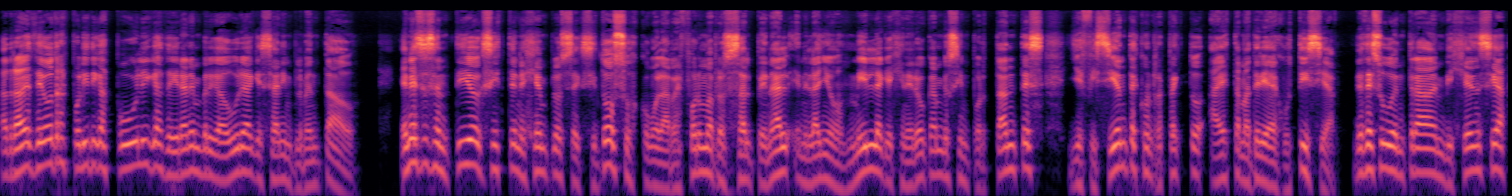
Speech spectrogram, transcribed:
a través de otras políticas públicas de gran envergadura que se han implementado. En ese sentido, existen ejemplos exitosos como la reforma procesal penal en el año 2000, la que generó cambios importantes y eficientes con respecto a esta materia de justicia. Desde su entrada en vigencia,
